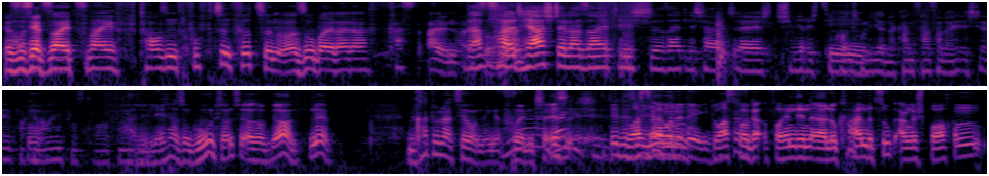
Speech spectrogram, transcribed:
Das ist jetzt seit 2015, 14 oder so bei leider fast allen. Das also, ist halt ne? herstellerseitig, äh, seitlich halt echt schwierig zu mhm. kontrollieren. Da kannst, hast halt echt einfach ja. keinen Einfluss drauf. Ne? Ja, die Leder sind gut, sonst, also ja, ne. Gratulation, mein Freund. Ja, ist, du, hast, ähm, du hast vor, vorhin den äh, lokalen Bezug angesprochen.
